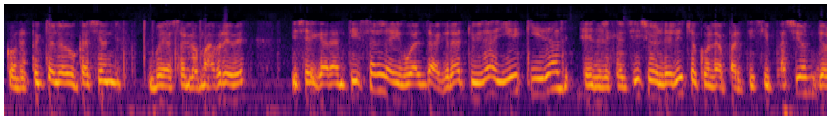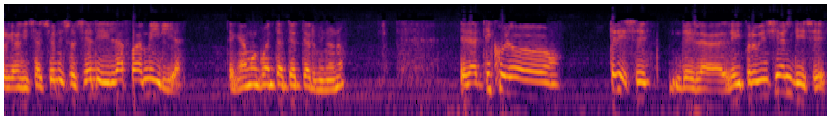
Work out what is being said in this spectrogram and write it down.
con respecto a la educación, voy a hacerlo más breve, dice garantizar la igualdad, gratuidad y equidad en el ejercicio del derecho con la participación de organizaciones sociales y las familias. Tengamos en cuenta este término, ¿no? El artículo 13 de la ley provincial dice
